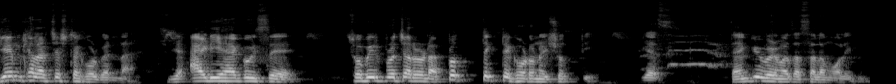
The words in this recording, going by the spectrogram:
গেম খেলার চেষ্টা করবেন না। যে আইডি হ্যাক হইছে, ছবির প্রচারণা প্রত্যেকটা ঘটনাই সত্যি। Yes thank you very much আসসালামু আলাইকুম।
